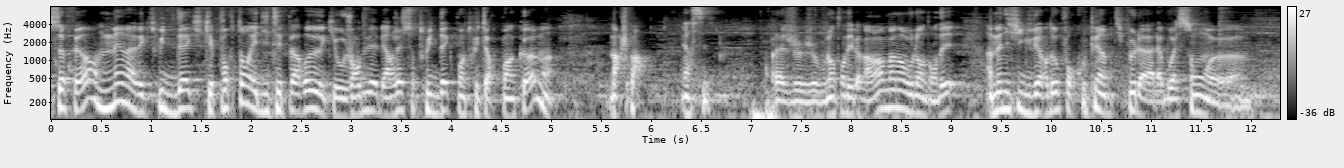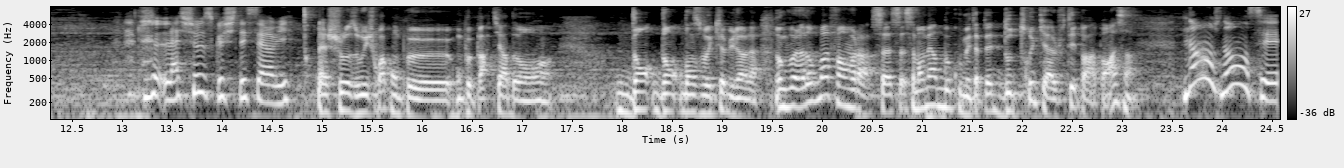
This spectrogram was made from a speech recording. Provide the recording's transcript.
Sauf erreur, même avec TweetDeck, qui est pourtant édité par eux et qui est aujourd'hui hébergé sur tweetdeck.twitter.com, marche pas. Merci. Voilà, je, je vous l'entendez pas. Maintenant, vous l'entendez. Un magnifique verre d'eau pour couper un petit peu la, la boisson. euh, La chose que je t'ai servi. la chose, oui, je crois qu'on peut, on peut partir dans, dans, dans, dans ce vocabulaire-là. Donc voilà, donc moi, enfin voilà, ça, ça, ça m'emmerde beaucoup, mais t'as peut-être d'autres trucs à ajouter par rapport à ça. Non, non, c'est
